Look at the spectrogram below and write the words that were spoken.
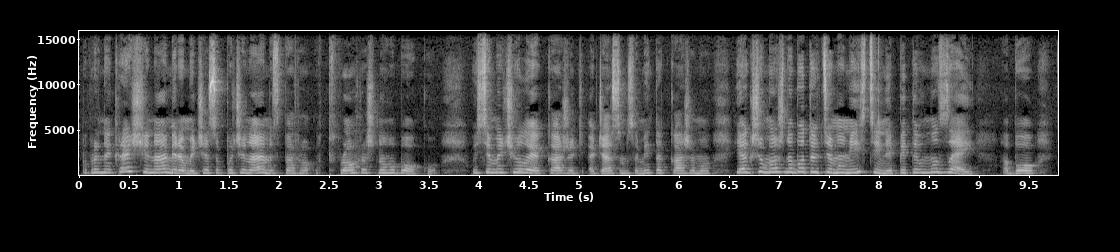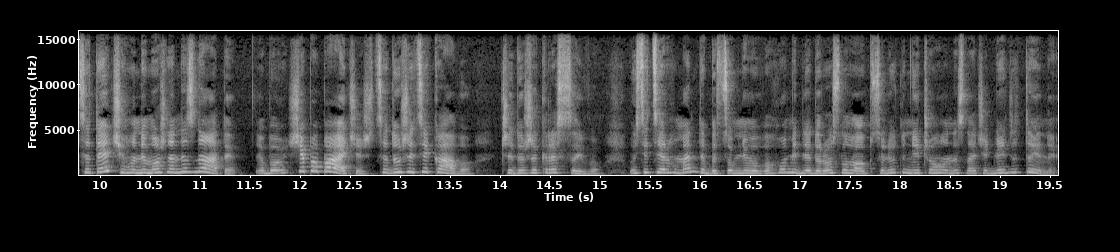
Попри найкращі наміри, ми часом починаємо з програшного боку. Усі ми чули, як кажуть, а часом самі так кажемо, як же можна бути в цьому місці і не піти в музей? Або це те, чого не можна не знати, або ще побачиш, це дуже цікаво чи дуже красиво. Усі ці аргументи, без сумніву, вагомі для дорослого абсолютно нічого не значать для дитини.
